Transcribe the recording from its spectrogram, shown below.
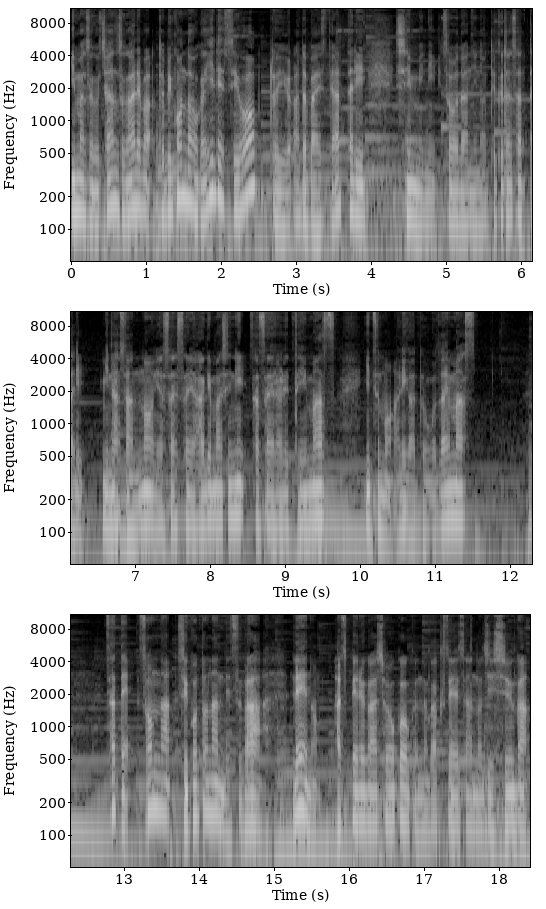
今すぐチャンスがあれば飛び込んだ方がいいですよというアドバイスであったり親身に相談に乗ってくださったり皆さんの優しさや励ましに支えられています。いつもありがとうございます。さてそんな仕事なんですが例のアスペルガー症候群の学生さんの実習が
